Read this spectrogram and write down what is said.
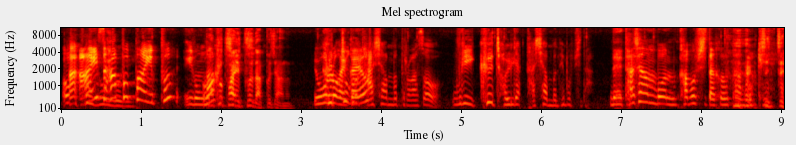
어, 아, 그, ice 그, 그, half pipe? 이건가? half pipe 나쁘지 않음 요걸로 그쪽으로 갈까요? 다시 한번 들어가서 우리 그 전략 다시 한번 해봅시다 네, 다시 한번 가봅시다. 그렇다면. 진짜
